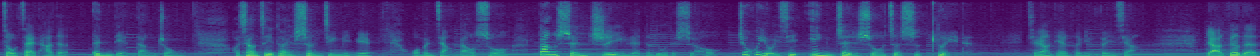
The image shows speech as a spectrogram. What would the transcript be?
走在他的恩典当中。好像这段圣经里面，我们讲到说，当神指引人的路的时候，就会有一些印证说这是对的。前两天和你分享，雅各的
